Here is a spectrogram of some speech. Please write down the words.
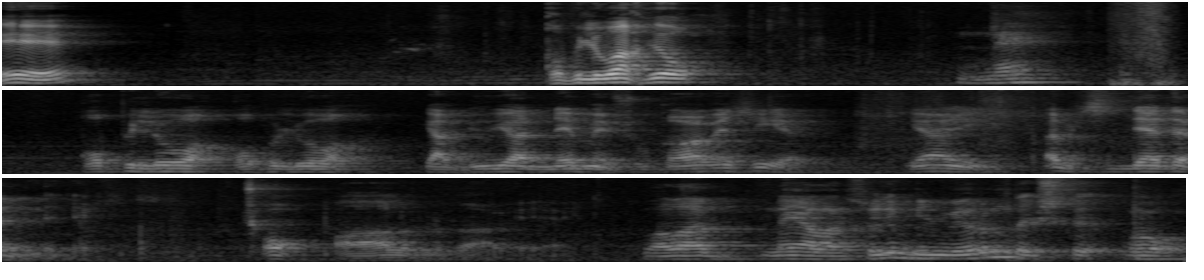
Ee? Kopiluvak yok. Ne? Kopiluvak, kopiluvak. Ya dünyanın ne meşhur kahvesi ya. Yani tabii siz nereden bileceksiniz? Çok pahalı bir kahve yani. Vallahi ne yalan söyleyeyim bilmiyorum da işte o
